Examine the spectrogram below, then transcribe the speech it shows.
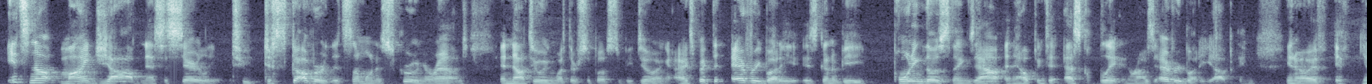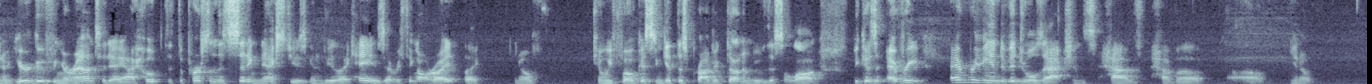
it's not my job necessarily to discover that someone is screwing around and not doing what they're supposed to be doing. I expect that everybody is going to be pointing those things out and helping to escalate and rise everybody up. And you know, if, if you know you're goofing around today, I hope that the person that's sitting next to you is going to be like, "Hey, is everything all right? Like, you know, can we focus and get this project done and move this along?" Because every every individual's actions have have a, a you know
